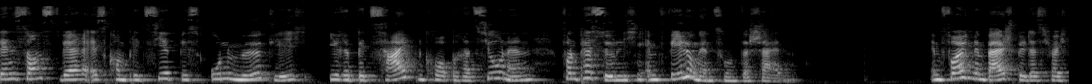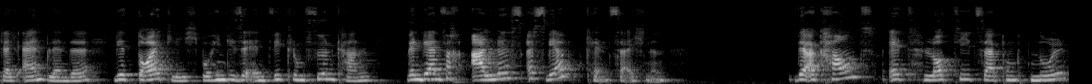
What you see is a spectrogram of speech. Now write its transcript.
Denn sonst wäre es kompliziert bis unmöglich, ihre bezahlten Kooperationen von persönlichen Empfehlungen zu unterscheiden. Im folgenden Beispiel, das ich euch gleich einblende, wird deutlich, wohin diese Entwicklung führen kann, wenn wir einfach alles als Werbung kennzeichnen. Der Account at Lotti 2.0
